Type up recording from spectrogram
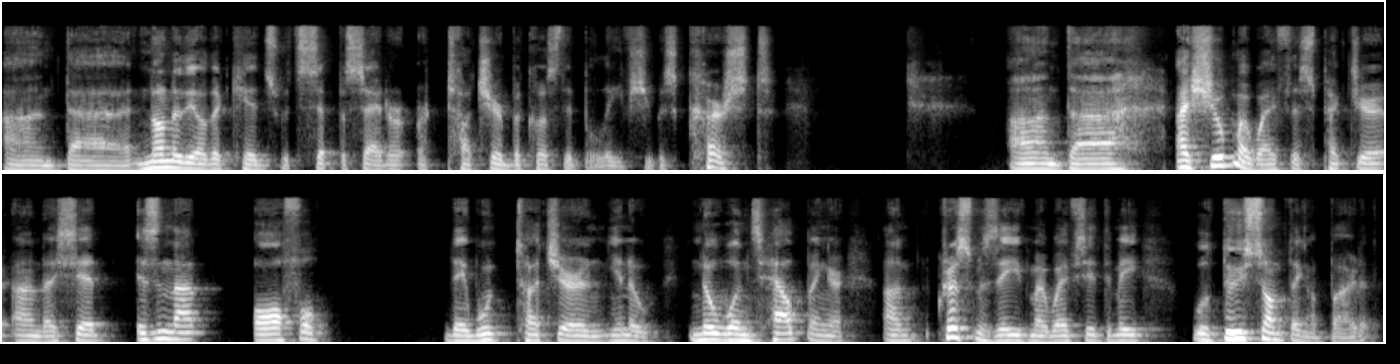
and uh, none of the other kids would sit beside her or touch her because they believed she was cursed. And uh, I showed my wife this picture and I said, Isn't that awful? They won't touch her and, you know, no one's helping her. And Christmas Eve, my wife said to me, We'll do something about it.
